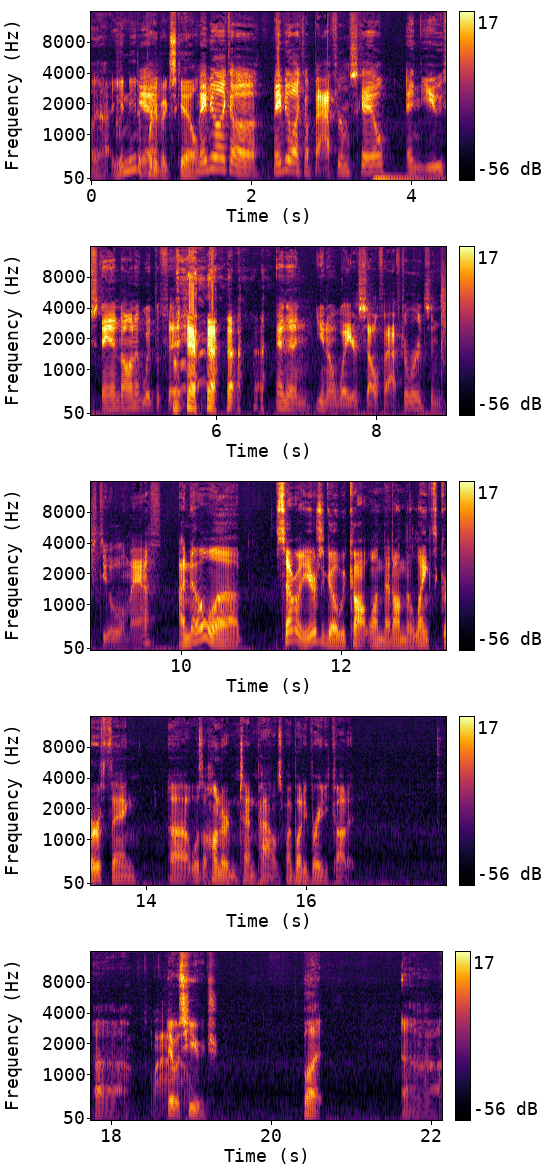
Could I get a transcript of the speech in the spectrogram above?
Yeah, you need a Yeah. pretty big scale. Maybe like a maybe like a bathroom scale, and you stand on it with the fish, and then you know weigh yourself afterwards and just do a little math. I know uh, several years ago we caught one that on the length girth thing uh, was 110 pounds. My buddy Brady caught it. Uh, Wow. it was huge, but uh,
